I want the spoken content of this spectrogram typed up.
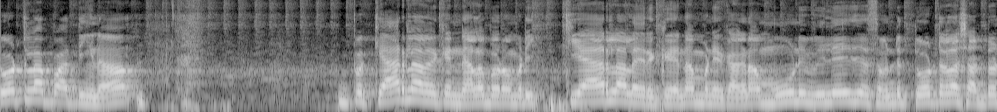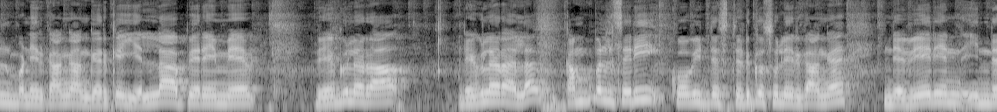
டோட்டலாக பார்த்தீங்கன்னா இப்போ கேரளாவில் இருக்க நிலவரம் படி கேரளாவில் இருக்க என்ன பண்ணியிருக்காங்கன்னா மூணு வில்லேஜஸ் வந்து டோட்டலாக ஷட் டவுன் பண்ணியிருக்காங்க அங்கே இருக்க எல்லா பேரையுமே ரெகுலராக ரெகுலராக இல்லை கம்பல்சரி கோவிட் டெஸ்ட் எடுக்க சொல்லியிருக்காங்க. இந்த வேரியன்ட் இந்த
